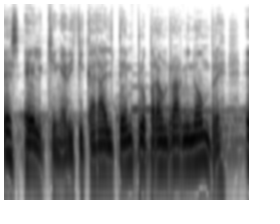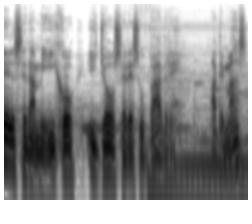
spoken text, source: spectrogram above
Es él quien edificará el templo para honrar mi nombre. Él será mi hijo, y yo seré su padre. Además,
